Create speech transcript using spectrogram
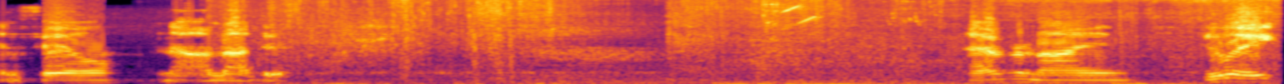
and fail. No, I'm not doing. Never mind. Too late.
